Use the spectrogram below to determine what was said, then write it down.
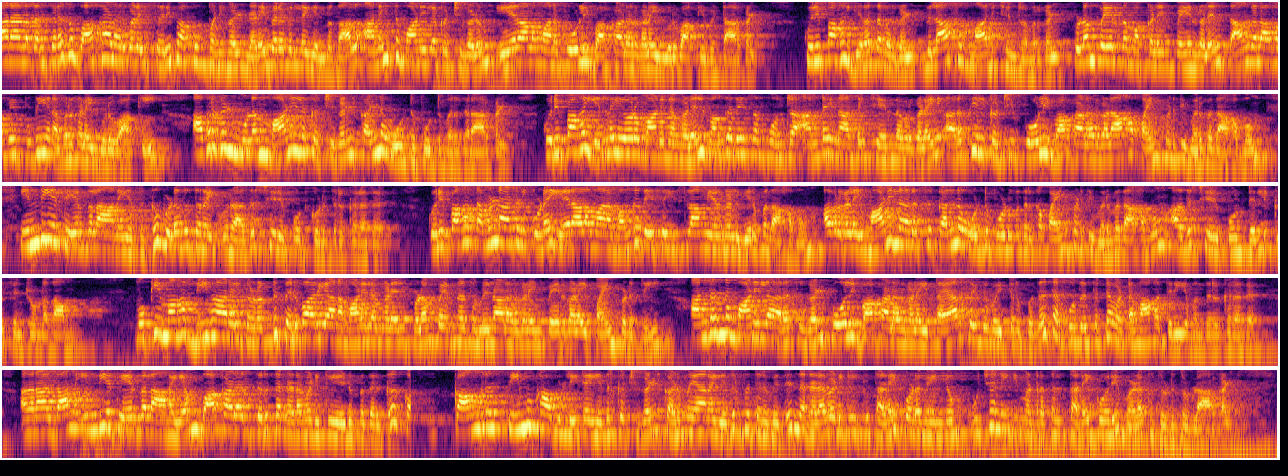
ஆனால் அதன் பிறகு வாக்காளர்களை சரிபார்க்கும் பணிகள் நடைபெறவில்லை என்பதால் அனைத்து மாநில கட்சிகளும் ஏராளமான போலி வாக்காளர்களை உருவாக்கிவிட்டார்கள். குறிப்பாக இறந்தவர்கள் விலாசம் மாறிச் சென்றவர்கள் புலம்பெயர்ந்த மக்களின் பெயர்களில் தாங்களாகவே புதிய நபர்களை உருவாக்கி அவர்கள் மூலம் மாநில கட்சிகள் கள்ள ஓட்டு போட்டு வருகிறார்கள். குறிப்பாக எல்லையோர மாநிலங்களில் வங்கதேசம் போன்ற அண்டை நாட்டைச் சேர்ந்தவர்களை அரசியல் கட்சி போலி வாக்காளர்களாக பயன்படுத்தி வருவதாகவும் இந்திய தேர்தல் ஆணையத்துக்கு உளவுத்துறை ஒரு அதிர்ச்சி ரிப்போர்ட் கொடுத்திருக்கிறது. குறிப்பாக தமிழ்நாட்டில் கூட ஏராளமான வங்கதேச இஸ்லாமியர்கள் இருப்பதாகவும் அவர்களை மாநில அரசு கள்ள ஓட்டு போடுவதற்கு பயன்படுத்தி வருவதாகவும் அதிர்ச்சி ரிப்போர்ட் டெல்லிக்கு சென்றுள்ளதாம். முக்கியமாக பீகாரை தொடர்ந்து பெருவாரியான மாநிலங்களில் புலம்பெயர்ந்த தொழிலாளர்களின் பெயர்களை பயன்படுத்தி அந்தந்த மாநில அரசுகள் போலி வாக்காளர்களை தயார் செய்து வைத்திருப்பது தற்போது திட்டவட்டமாக தெரிய வந்திருக்கிறது. அதனால்தான் இந்திய தேர்தல் ஆணையம் வாக்காளர் திருத்த நடவடிக்கை எடுப்பதற்கு காங்கிரஸ் திமுக உள்ளிட்ட எதிர்க்கட்சிகள் கடுமையான எதிர்ப்பு தெரிவித்து இந்த நடவடிக்கைக்கு தடை போட வேண்டும் உச்சநீதிமன்றத்தில் தடை கோரி வழக்கு தொடுத்துள்ளார்கள்.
